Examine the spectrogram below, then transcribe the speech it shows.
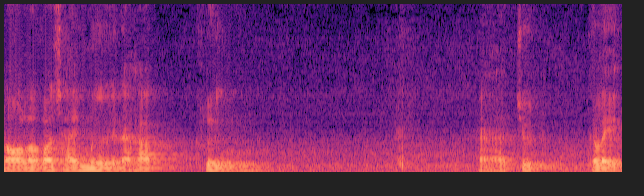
นาะแล้วก็ใช้มือนะครับ คลึงหาจุดเกร็ง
